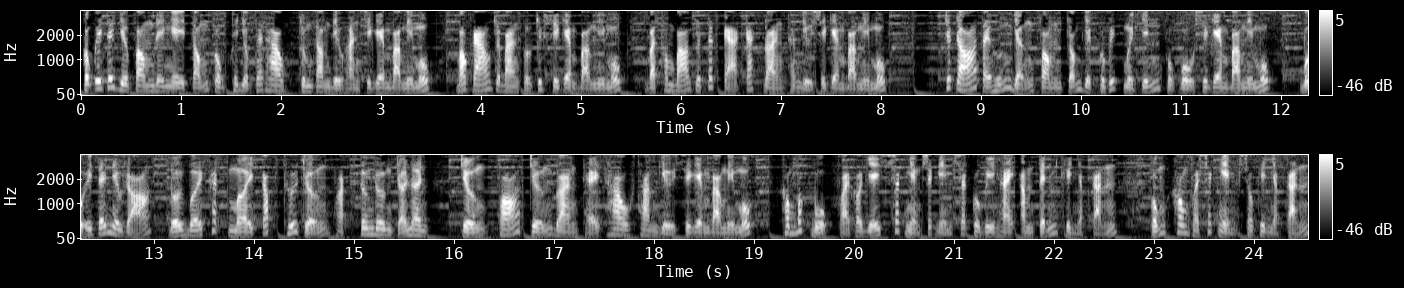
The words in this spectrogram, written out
Cục Y tế Dự phòng đề nghị Tổng cục Thể dục Thể thao, Trung tâm điều hành SEA Games 31 báo cáo cho ban tổ chức SEA Games 31 và thông báo cho tất cả các đoàn tham dự SEA Games 31 Trước đó, tại hướng dẫn phòng chống dịch COVID-19 phục vụ SEA Games 31, Bộ Y tế nêu rõ, đối với khách mời cấp thứ trưởng hoặc tương đương trở lên, trưởng, phó trưởng đoàn thể thao tham dự SEA Games 31 không bắt buộc phải có giấy xác nhận xét nghiệm SARS-CoV-2 âm tính khi nhập cảnh, cũng không phải xét nghiệm sau khi nhập cảnh,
